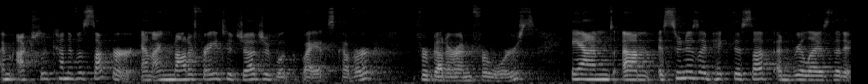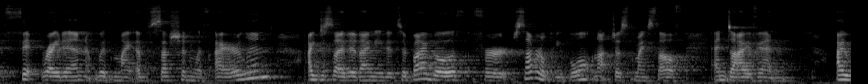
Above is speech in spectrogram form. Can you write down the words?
I'm actually kind of a sucker, and I'm not afraid to judge a book by its cover, for better and for worse. And um, as soon as I picked this up and realized that it fit right in with my obsession with Ireland, I decided I needed to buy both for several people, not just myself, and dive in. I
